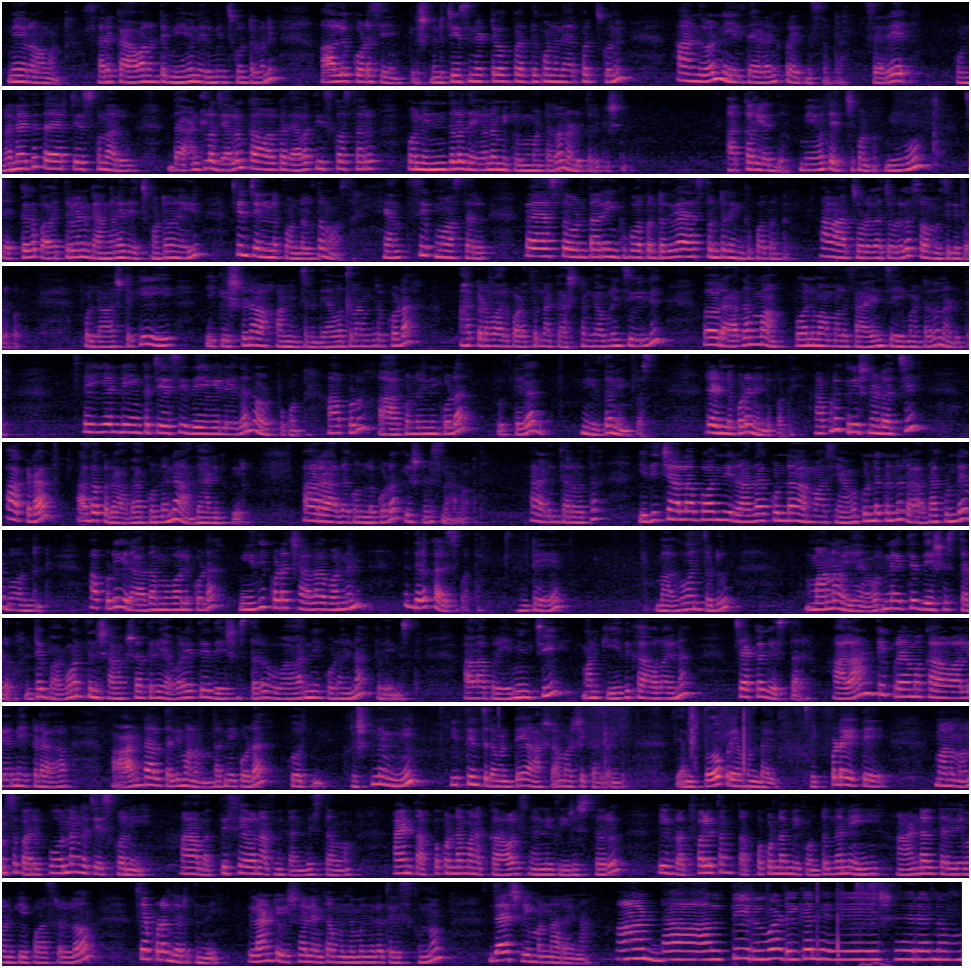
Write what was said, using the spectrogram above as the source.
మేము రామంట. సరే కావాలంటే మేమే నిర్మించుకుంటామని వాళ్ళు కూడా సేమ్. కృష్ణుడు చేసినట్టే ఒక పెద్ద కొండ ఏర్పరచుకొని అందులో నీళ్ళు తేయడానికి ప్రయత్నిస్తుంటారు. సరే. కుండనైతే తయారు చేసుకున్నారు. దాంట్లో జలం కావాలి కదా ఎలా తీసుకొస్తారు? పోనీ ఇందులో దేవన మీకు ఇమ్మంటారో అని అడుగుతారు కృష్ణుడు అక్కర్లేదు మేము తెచ్చుకుంటాం. మేము చక్కగా పవిత్రమైన గంగనే తెచ్చుకుంటాం అని వెళ్ళి చిన్న చిన్న కుండలతో మోస్తారు. ఎంతసేపు మోస్తారు? వేస్తూ ఉంటారు ఇంకిపోతుంటుంది వేస్తుంటారు ఇంకిపోతుంటారు. అలా చూడగా చూడగా సోమశిలి పడిపోతుంది ఇప్పుడు లాస్ట్కి ఈ కృష్ణుడు ఆహ్వానించిన దేవతలందరూ కూడా అక్కడ వాళ్ళు పడుతున్న కష్టం గమనించి వెళ్ళి ఓ రాధమ్మ పోని మమ్మల్ని సాయం చేయమంటారు అని అడుగుతారు. చెయ్యండి ఇంకా చేసి ఇదేమీ లేదని ఒప్పుకుంటారు అప్పుడు ఆ కుండల్ని కూడా పూర్తిగా నీళ్ళతో నింపేస్తాయి రెండు కూడా నిండిపోతాయి. అప్పుడు కృష్ణుడు వచ్చి అక్కడ అదొక రాధాకుండని అని దానికి పేరు. ఆ రాధాకుండలో కూడా కృష్ణుడు స్నానం అవుతుంది ఆడిన తర్వాత ఇది చాలా బాగుంది రాధాకుండ మా శ్యామకుండ కన్నా రాధాకుండే బాగుందండి. అప్పుడు ఈ రాధమ్మ వాళ్ళు కూడా ఇది కూడా చాలా బాగుందని ఇద్దరు కలిసిపోతాం. అంటే భగవంతుడు మనం ఎవరినైతే దేశిస్తాడో అంటే భగవంతుని సాక్షాత్తుగా ఎవరైతే దేశిస్తారో వారిని కూడా ఆయన ప్రేమిస్తారు అలా ప్రేమించి మనకి ఏది కావాలైనా చక్కగా ఇస్తారు. అలాంటి ప్రేమ కావాలి అని ఇక్కడ ఆండాల తల్లి మనందరినీ కూడా కోరుతుంది. కృష్ణుని కీర్తించడం అంటే ఆషామాషి కాదండి. ఎంతో ప్రేమ ఉండాలి. ఎప్పుడైతే మన మనసు పరిపూర్ణంగా చేసుకొని ఆ భక్తి సేవను అతనికి అందిస్తామో ఆయన తప్పకుండా మనకు కావాల్సినవన్నీ తీరుస్తారు. ఈ ప్రతిఫలితం తప్పకుండా మీకు ఉంటుందని ఆండాల తల్లి మనకి ఈ పాత్రల్లో చెప్పడం జరుగుతుంది. ఇలాంటి విషయాలు ఇంకా ముందు ముందుగా తెలుసుకుందాం. జయ శ్రీమన్నారాయణ. ఆండాల్ తిరువడిగలే శరణం.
